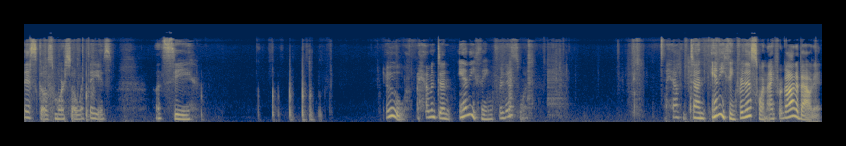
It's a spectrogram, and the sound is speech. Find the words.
this goes more so with these. Let's see. Ooh, I haven't done anything for this one. I haven't done anything for this one. I forgot about it.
